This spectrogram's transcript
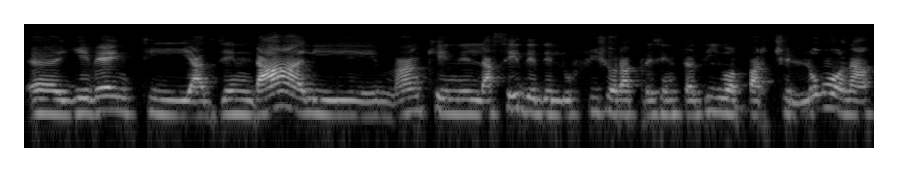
eh, gli eventi aziendali, anche nella sede dell'ufficio rappresentativo a Barcellona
